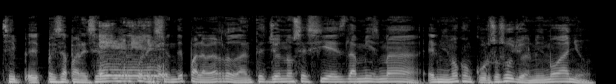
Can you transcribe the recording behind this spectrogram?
Sí, eh, pues aparece en una Eh, colección de palabras rodantes. Yo no sé si es la misma, el mismo concurso suyo, el mismo año.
